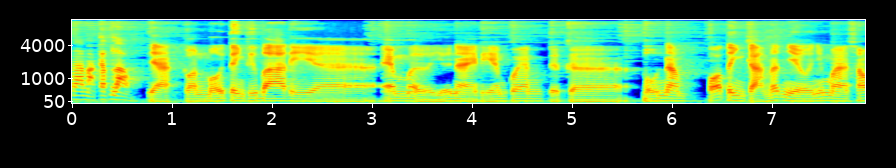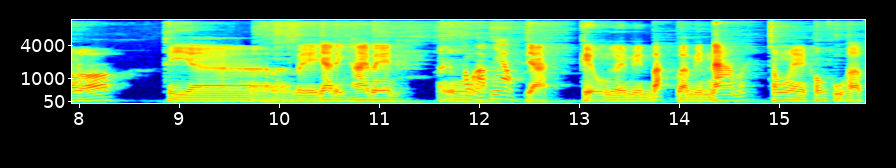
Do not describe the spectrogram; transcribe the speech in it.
xa mặt cách lòng. Dạ còn mối tình thứ ba thì à, em ở dưới này thì em quen được uh, 4 năm. Có tình cảm rất nhiều nhưng mà sau đó thì à, về gia đình hai bên. Không hợp nhau. Dạ kiểu người miền Bắc và miền Nam á xong rồi không phù hợp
